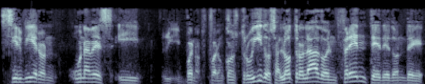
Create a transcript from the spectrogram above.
sirvieron una vez y y bueno, fueron construidos al otro lado, enfrente de donde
